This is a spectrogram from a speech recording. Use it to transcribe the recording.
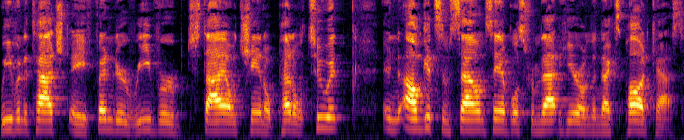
We even attached a Fender Reverb style channel pedal to it and I'll get some sound samples from that here on the next podcast.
